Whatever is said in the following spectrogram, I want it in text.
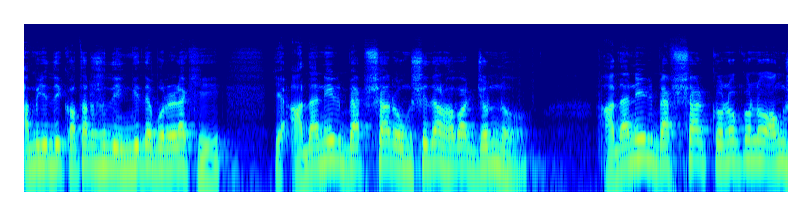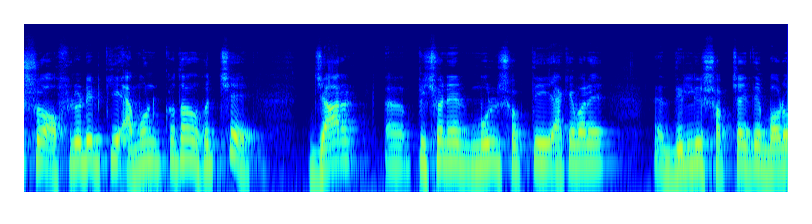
আমি যদি কথাটা শুধু ইঙ্গিতে বলে রাখি যে আদানির ব্যবসার অংশীদার হওয়ার জন্য আদানির ব্যবসার কোনো কোনো অংশ অফলোডেড কি এমন কোথাও হচ্ছে? যার পিছনের মূল শক্তি একেবারে দিল্লির সবচাইতে বড়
